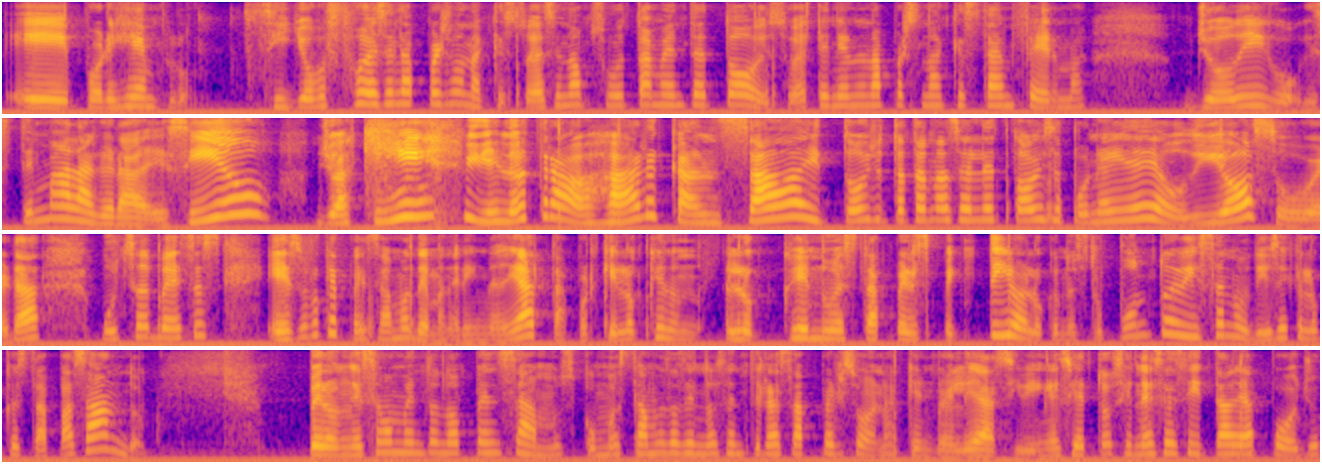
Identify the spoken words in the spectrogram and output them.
Eh, por ejemplo, si yo fuese la persona que estoy haciendo absolutamente todo y estoy atendiendo a una persona que está enferma, yo digo, este mal agradecido, yo aquí viniendo a trabajar cansada y todo, yo tratando de hacerle todo y se pone ahí de odioso, ¿verdad? Muchas veces eso es lo que pensamos de manera inmediata, porque es lo que, lo que nuestra perspectiva, lo que nuestro punto de vista nos dice que es lo que está pasando. Pero en ese momento no pensamos cómo estamos haciendo sentir a esa persona que en realidad, si bien es cierto, si necesita de apoyo,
